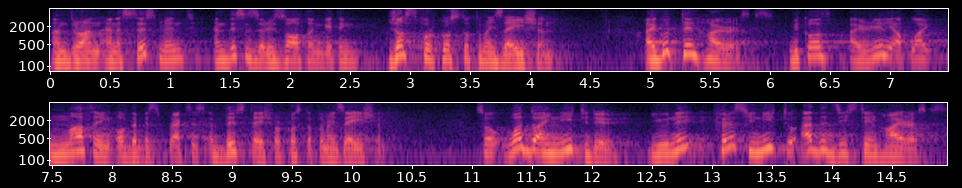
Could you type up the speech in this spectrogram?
and run an assessment, and this is the result I'm getting just for cost optimization. I got 10 high risks because I really apply nothing of the best practice at this stage for cost optimization. So what do I need to do? You need, first, you need to add these 10 high risks.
